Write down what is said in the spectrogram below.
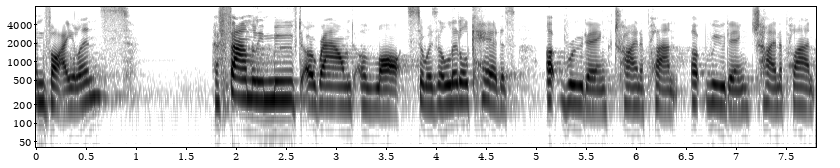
and violence. Her family moved around a lot. So, as a little kid, as uprooting, trying to plant, uprooting, trying to plant,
